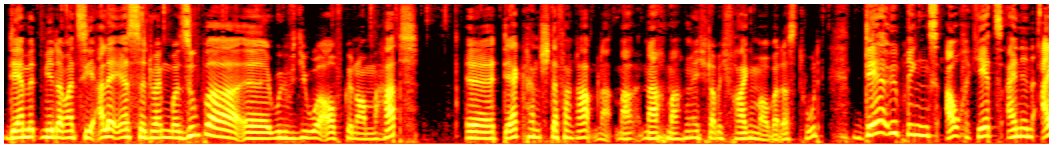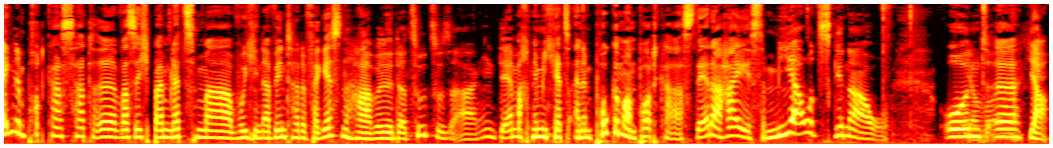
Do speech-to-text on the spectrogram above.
der mit mir damals die allererste Dragon Ball Super äh, Review aufgenommen hat. Äh, der kann Stefan Raab na ma- nachmachen. Ich glaube, ich frage ihn mal, ob er das tut. Der übrigens auch jetzt einen eigenen Podcast hat, äh, was ich beim letzten Mal, wo ich ihn erwähnt hatte, vergessen habe, dazu zu sagen. Der macht nämlich jetzt einen Pokémon-Podcast, der da heißt Miauts genau. Und äh, ja,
